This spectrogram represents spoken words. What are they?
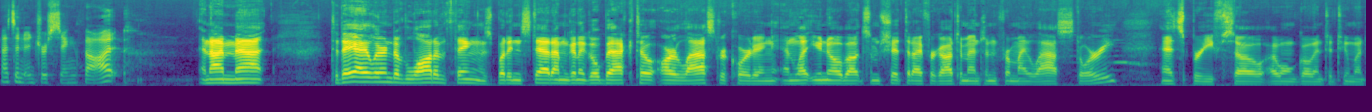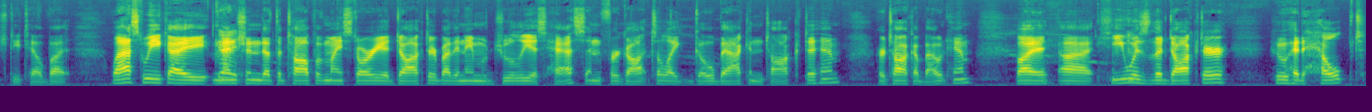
that's an interesting thought. And I'm Matt. Today I learned a lot of things, but instead I'm going to go back to our last recording and let you know about some shit that I forgot to mention from my last story. And it's brief, so I won't go into too much detail. But last week I mentioned at the top of my story a doctor by the name of Julius Hess and forgot to like go back and talk to him or talk about him. But uh, he was the doctor who had helped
